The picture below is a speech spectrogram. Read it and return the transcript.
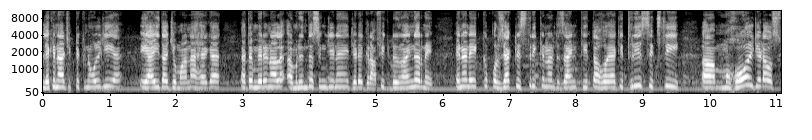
ਲੇਕਿਨ ਅੱਜ ਟੈਕਨੋਲੋਜੀ ਹੈ AI ਦਾ ਜ਼ਮਾਨਾ ਹੈਗਾ ਅਤੇ ਮੇਰੇ ਨਾਲ ਅਮਰਿੰਦਰ ਸਿੰਘ ਜੀ ਨੇ ਜਿਹੜੇ ਗ੍ਰਾਫਿਕ ਡਿਜ਼ਾਈਨਰ ਨੇ ਇਹਨਾਂ ਨੇ ਇੱਕ ਪ੍ਰੋਜੈਕਟ ਇਸ ਤਰੀਕੇ ਨਾਲ ਡਿਜ਼ਾਈਨ ਕੀਤਾ ਹੋਇਆ ਕਿ 360 ਅ, ਮਾਹੌਲ ਜਿਹੜਾ ਉਸ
